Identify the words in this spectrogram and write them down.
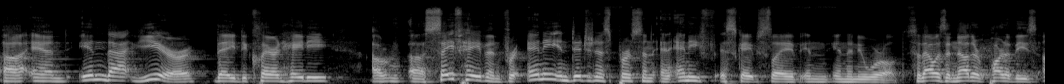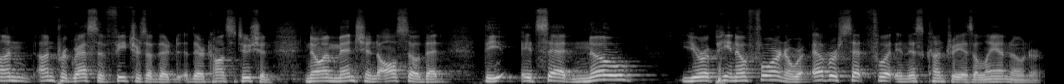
Uh, and in that year, they declared Haiti a, a, safe haven for any indigenous person and any escaped slave in, in the New World. So that was another part of these un, unprogressive features of their, their constitution. Noam mentioned also that the, it said no European, no foreigner will ever set foot in this country as a landowner.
